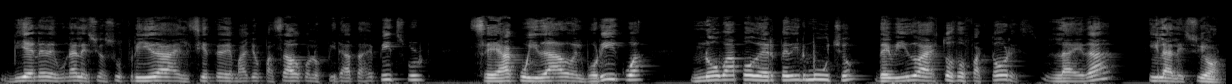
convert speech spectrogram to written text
viene de una lesión sufrida el 7 de mayo pasado con los Piratas de Pittsburgh, se ha cuidado el boricua, no va a poder pedir mucho debido a estos dos factores, la edad y la lesión.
